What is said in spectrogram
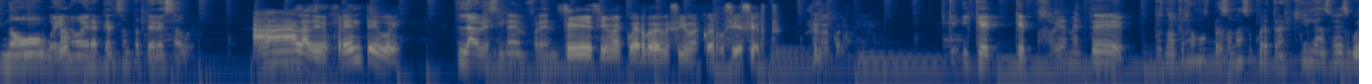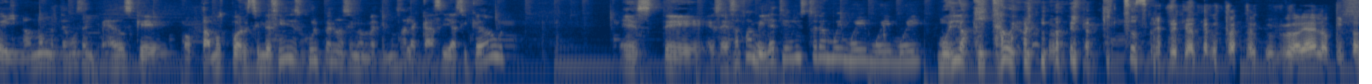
No, güey, ¿No? no, era acá en Santa Teresa, güey. Ah, la de enfrente, güey. La vecina de enfrente. Sí, sí me acuerdo, sí me acuerdo, sí es cierto. Sí me acuerdo. Y que, que, pues obviamente, pues nosotros somos personas súper tranquilas, ¿ves, güey? Y no nos metemos en pedos que optamos por decirle, sí, discúlpenos y nos metimos a la casa y así quedó, güey. Este, es- esa familia tiene una historia muy, muy, muy, muy, muy loquita, güey, hablando de loquitos. güey. Historia de loquito.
